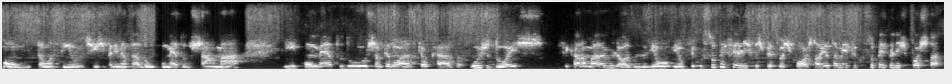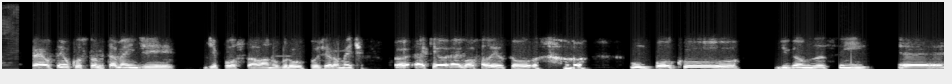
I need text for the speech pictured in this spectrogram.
bom. Então, assim, eu tinha experimentado um com o método Charmat e com o método Champenoise, que é o cava. Os dois ficaram maravilhosos. E eu, eu fico super feliz que as pessoas postam e eu também fico super feliz de postar. É, eu tenho o costume também de, de postar lá no grupo, geralmente. É, é que, é igual eu falei, eu sou, eu sou um pouco digamos assim, é,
